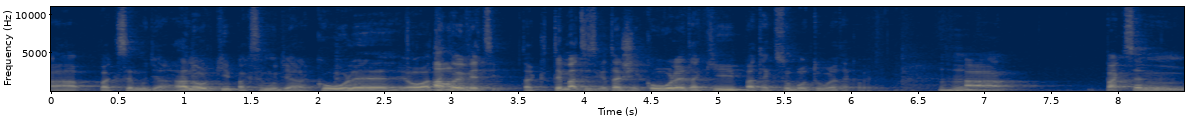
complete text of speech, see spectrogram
a pak jsem udělal hranolky, pak jsem udělal koule, jo, a takové ano. věci. Tak tematické, takže koule taky, patek sobotu a takové. Mm-hmm. A pak jsem uh,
